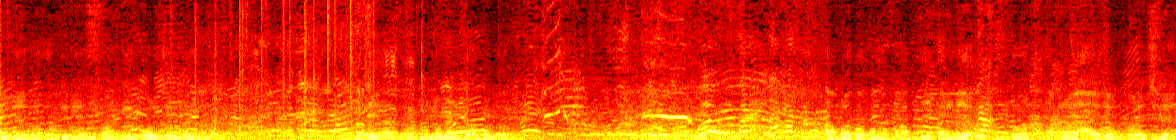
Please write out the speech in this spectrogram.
দিনের মতন দিনের সঙ্গে পরিচালনায় যে আজকে টুর্নামেন্টটা হলো, আমরা কখনো ভাবতেই পারিনি এত সুন্দর আপনারা আয়োজন করেছিলেন।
